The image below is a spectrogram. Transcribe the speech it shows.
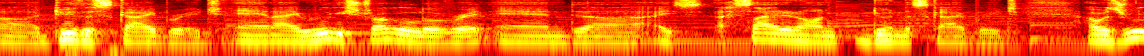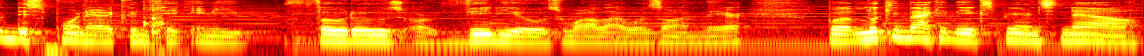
uh, do the sky bridge and I really struggled over it and uh, I, I decided on doing the sky bridge. I was really disappointed I couldn't take any photos or videos while I was on there but looking back at the experience now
